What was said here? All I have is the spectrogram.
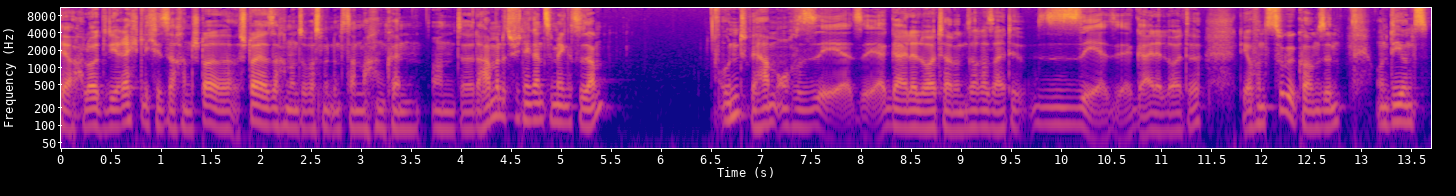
ja, Leute, die rechtliche Sachen, Steuer, Steuersachen und sowas mit uns dann machen können. Und äh, da haben wir natürlich eine ganze Menge zusammen. Und wir haben auch sehr, sehr geile Leute an unserer Seite. Sehr, sehr geile Leute, die auf uns zugekommen sind und die uns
